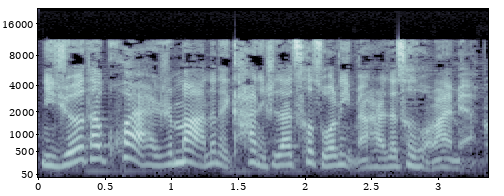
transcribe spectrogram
你觉得它快还是慢？那得看你是在厕所里面还是在厕所外面。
